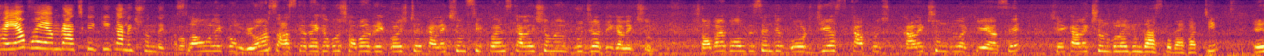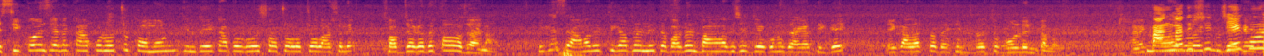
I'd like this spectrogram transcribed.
ভাইয়া। ভাই আমরা আজকে কি কালেকশন দেখব? আসসালামু আলাইকুম ভিউয়ার্স, আজকে দেখাবো সবার রিকোয়েস্টের কালেকশন, সিকোয়েন্স কালেকশন আর গুজরাটি কালেকশন। সবাই বলতেছেন যে গর্জিয়াস কাপড়, কালেকশনগুলো কি আছে? সেই কালেকশনগুলো কিন্তু আজকে দেখাচ্ছি। এই সিকোয়েন্স এটা কাপড় হচ্ছে কমন কিন্তু এই কাপড়গুলো সচলাচল আসলে সব জায়গাতে পাওয়া যায় না। ঠিক আছে? আমাদের থেকে আপনারা নিতে পারবেন বাংলাদেশের যে কোনো জায়গা থেকে। এই কালারটা দেখেন এটা হচ্ছে গোল্ডেন কালার বাংলাদেশের যে কোনো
